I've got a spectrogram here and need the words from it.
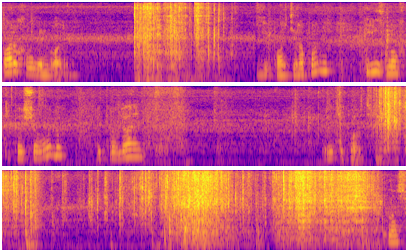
Пару хвилин варимо. Дві партії рапанів. І знов кипящу воду відправляємо третю партію. Наші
